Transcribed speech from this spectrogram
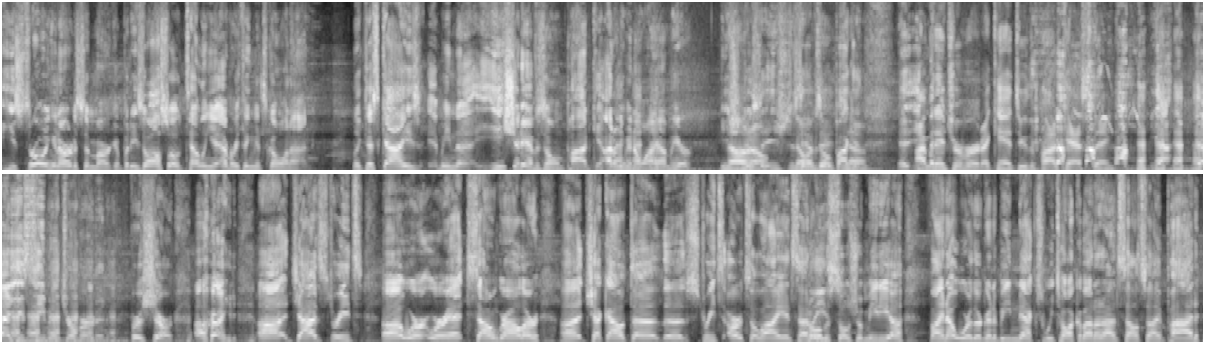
he's throwing an artisan market, but he's also telling you everything that's going on. Like this guy's, I mean, uh, he should have his own podcast. I don't even know why I'm here. He no, should no, just, he should just no, have his own podcast. no. I'm an introvert. I can't do the podcast thing. yeah, yeah, you seem introverted for sure. All right, uh, John Streetz, uh, we're, we're at Soundgrowler. Uh, check out uh, the Streetz Arts Alliance on all the social media. Find out where they're going to be next. We talk about it on Southside Pod.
